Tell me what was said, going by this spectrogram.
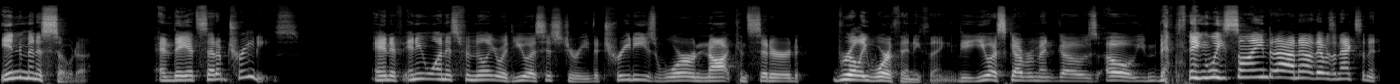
in Minnesota, and they had set up treaties. And if anyone is familiar with U.S. history, the treaties were not considered really worth anything. The U.S. government goes, "Oh, that thing we signed? Ah, no, that was an accident.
